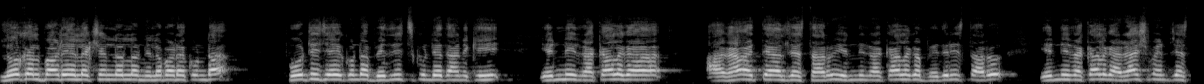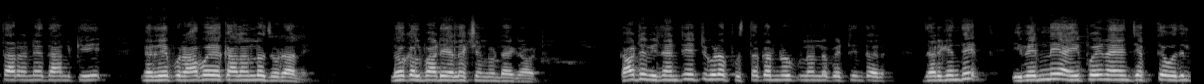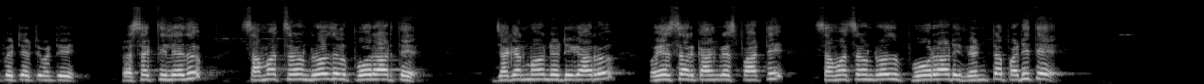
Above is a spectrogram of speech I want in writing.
లోకల్ బాడీ ఎలక్షన్లలో నిలబడకుండా పోటీ చేయకుండా బెదిరించుకునే దానికి ఎన్ని రకాలుగా అఘాత్యాలు చేస్తారు ఎన్ని రకాలుగా బెదిరిస్తారు ఎన్ని రకాలుగా హరాస్మెంట్ చేస్తారు అనే దానికి రేపు రాబోయే కాలంలో చూడాలి. లోకల్ బాడీ ఎలక్షన్లు ఉన్నాయి కాబట్టి. కాబట్టి వీటన్నిటి కూడా పుస్తకం రూపంలో పెట్టిన జరిగింది. ఇవన్నీ అయిపోయినాయని చెప్తే వదిలిపెట్టేటువంటి ప్రసక్తి లేదు. సంవత్సరం రోజులు పోరాడితే జగన్మోహన్ రెడ్డి గారు వైఎస్ఆర్ కాంగ్రెస్ పార్టీ సంవత్సరం రోజులు పోరాడి వెంట పడితే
